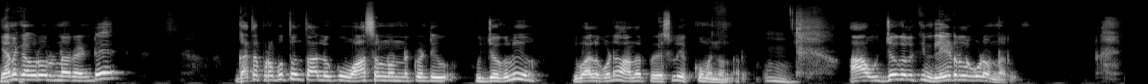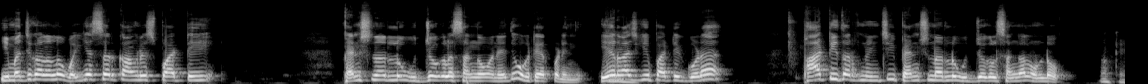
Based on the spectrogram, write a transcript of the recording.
వెనక ఎవరెవరు ఉన్నారంటే గత ప్రభుత్వం తాలూకు వాసనలు ఉన్నటువంటి ఉద్యోగులు ఇవాళ కూడా ఆంధ్రప్రదేశ్లో ఎక్కువ మంది ఉన్నారు. ఆ ఉద్యోగులకి లీడర్లు కూడా ఉన్నారు. ఈ మధ్యకాలంలో వైఎస్ఆర్ కాంగ్రెస్ పార్టీ పెన్షనర్లు ఉద్యోగుల సంఘం అనేది ఒకటి ఏర్పడింది. ఏ రాజకీయ పార్టీకి కూడా పార్టీ తరఫు నుంచి పెన్షనర్లు ఉద్యోగుల సంఘాలు ఉండవు. ఓకే.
